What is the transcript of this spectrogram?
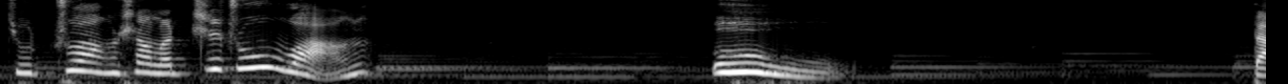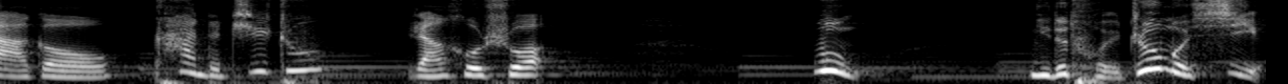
就撞上了蜘蛛网。哦，大狗看着蜘蛛，然后说：“嗡，你的腿这么细，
